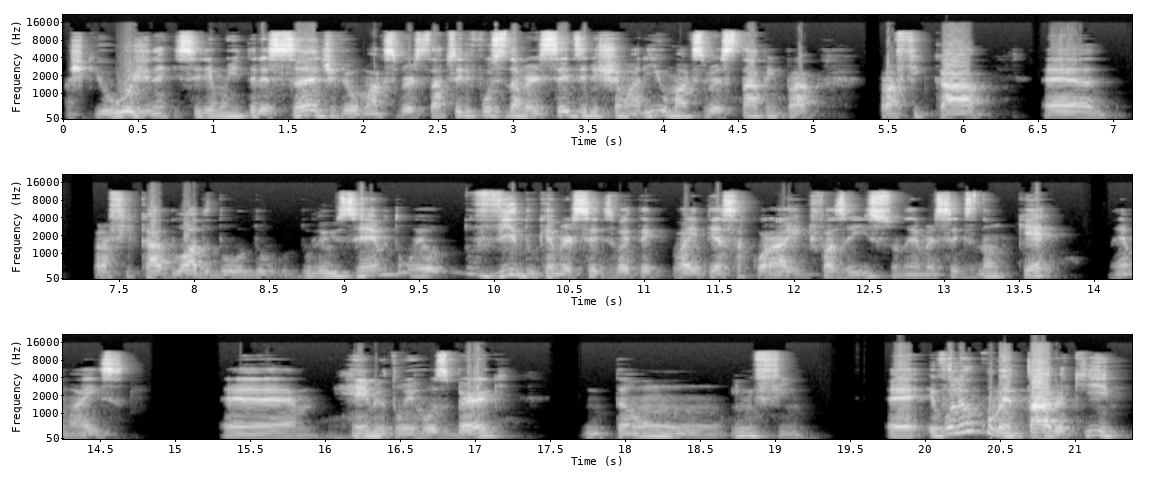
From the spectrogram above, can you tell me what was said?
acho que hoje, né, que seria muito interessante ver o Max Verstappen. Se ele fosse da Mercedes, ele chamaria o Max Verstappen para ficar. É, para ficar do lado do, do, do, Lewis Hamilton, eu duvido que a Mercedes vai ter, vai ter essa coragem de fazer isso. Né? A Mercedes não quer né, mais é, Hamilton e Rosberg. Então, enfim. É, eu vou ler um comentário aqui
